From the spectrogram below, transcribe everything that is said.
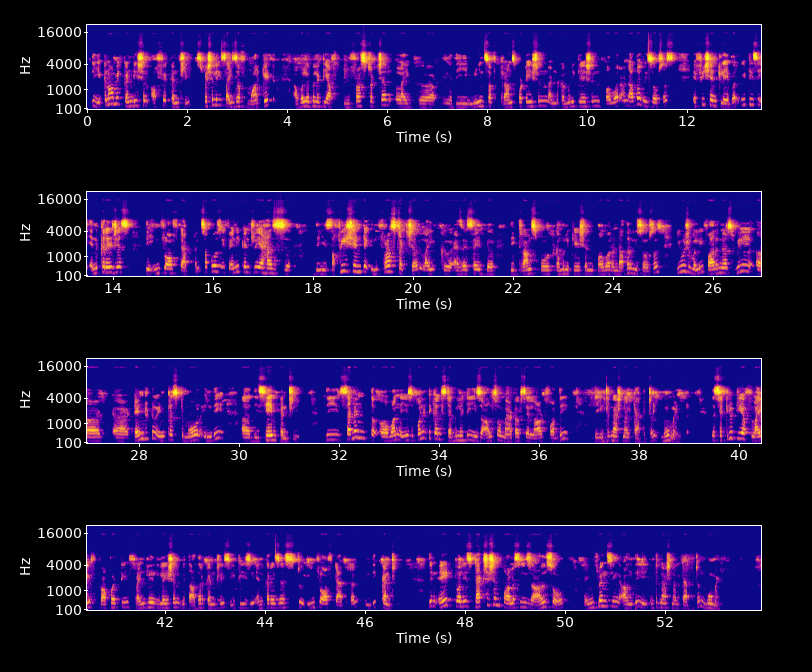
The economic condition of a country, especially size of market, availability of infrastructure like uh, the means of transportation and communication power and other resources efficient labor etc encourages the inflow of capital. Suppose if any country has the sufficient infrastructure like uh, as i said uh, the transport communication power and other resources usually foreigners will uh, uh, tend to interest more in the the same country. The seventh uh, one is political stability is also matters a lot for the the international capital movement. The security of life property friendly relation with other countries etc encourages to inflow of capital in the country. Then eighth one is taxation policy is also influencing on the international capital movement.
